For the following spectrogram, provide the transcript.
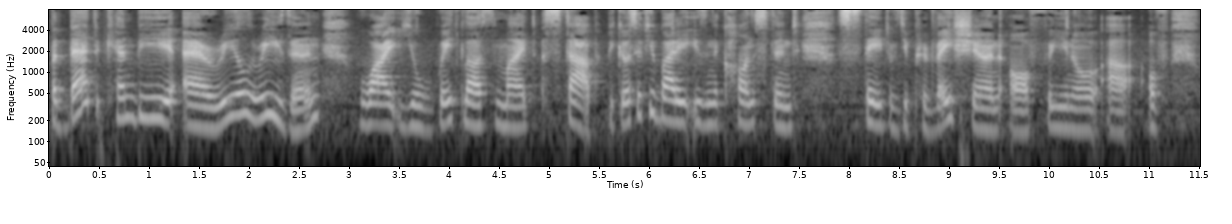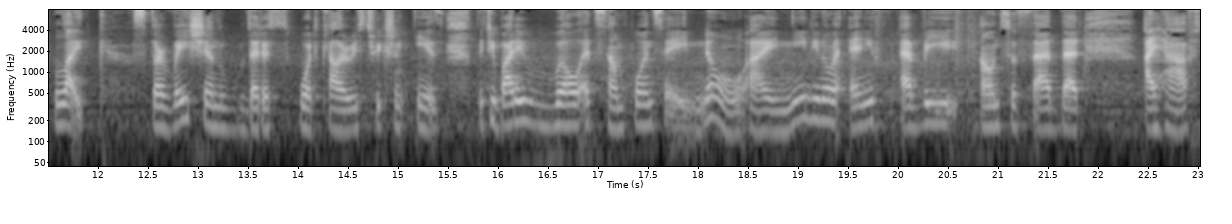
But that can be a real reason why your weight loss might stop because if your body is in a constant state of deprivation of you know uh, of light starvation that is what calorie restriction is that your body will at some point say no i need you know any every ounce of fat that i have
